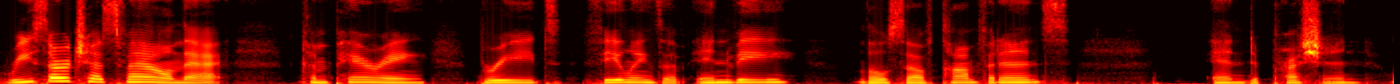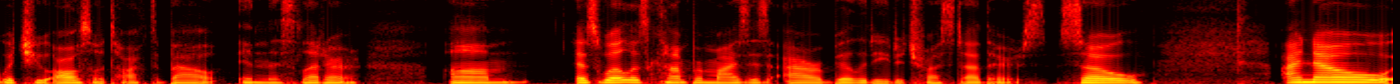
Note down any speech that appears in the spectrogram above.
research has found that comparing breeds feelings of envy, low self confidence, and depression, which you also talked about in this letter. Um, as well as compromises our ability to trust others. So I know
